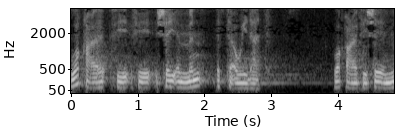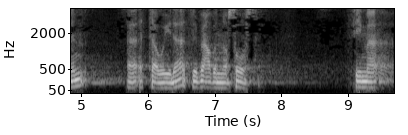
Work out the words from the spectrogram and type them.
وقع في في شيء من التأويلات. وقع في شيء من التأويلات لبعض النصوص فيما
